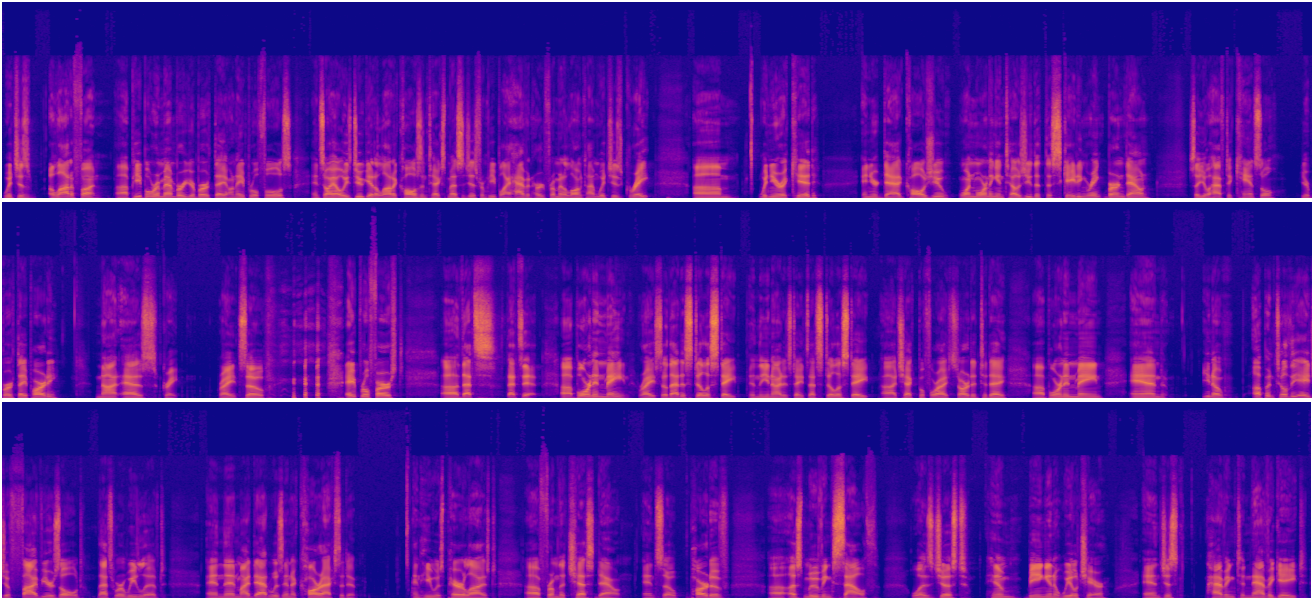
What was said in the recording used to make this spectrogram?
which is a lot of fun. Uh, people remember your birthday on April Fools. And so I always do get a lot of calls and text messages from people I haven't heard from in a long time, which is great. Um, when you're a kid and your dad calls you one morning and tells you that the skating rink burned down, so you'll have to cancel your birthday party, not as great, right? So April 1st, uh, that's that's it. Uh, born in Maine, right? So that is still a state in the United States. That's still a state. Uh, I checked before I started today. uh, born in Maine. And, you know, up until the age of five years old, that's where we lived. And then my dad was in a car accident and he was paralyzed uh, from the chest down. And so part of uh, us moving south was just him being in a wheelchair and just having to navigate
